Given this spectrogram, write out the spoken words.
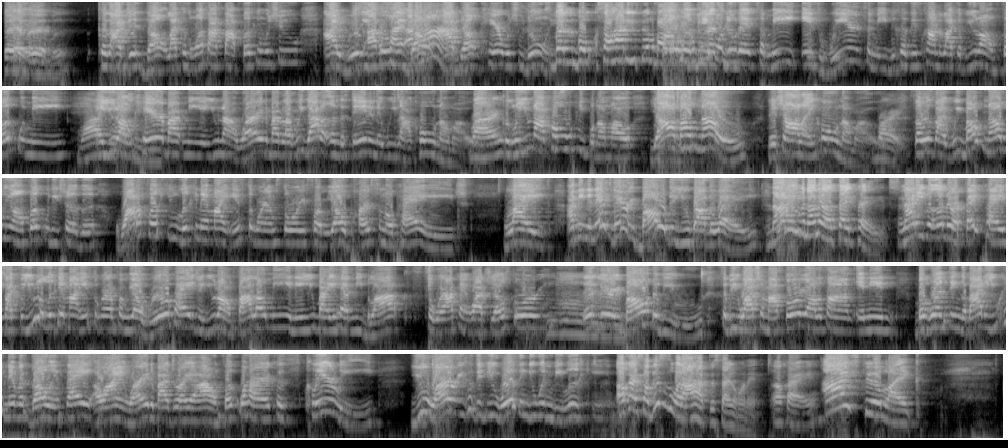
ever. ever. ever. Cause I just don't like. Cause once I stop fucking with you, I really out truly sight, don't. I don't care what you're doing. But, but so how do you feel about so when people, do, that do that to me? It's weird to me because it's kind of like if you don't fuck with me Why and you don't care about me and you're not worried about it, like we gotta understand that we not cool no more, right? Cause when you not cool with people no more, y'all both know that y'all ain't cool no more. Right. So it's like we both know we don't fuck with each other. Why the fuck you looking at my Instagram story from your personal page? Like, I mean, and that's very bold of you, by the way. Not like, even under a fake page. Not even under a fake page. Like, for you to look at my Instagram from your real page and you don't follow me, and then you might have me blocked to where I can't watch your story. Mm. That's very bold of you to be watching my story all the time, and then but one thing about it, you can never go and say, "Oh, I ain't worried about Drea. I don't fuck with her," because clearly you worry. Because if you wasn't, you wouldn't be looking. Okay, so this is what I have to say on it. Okay, I feel like.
